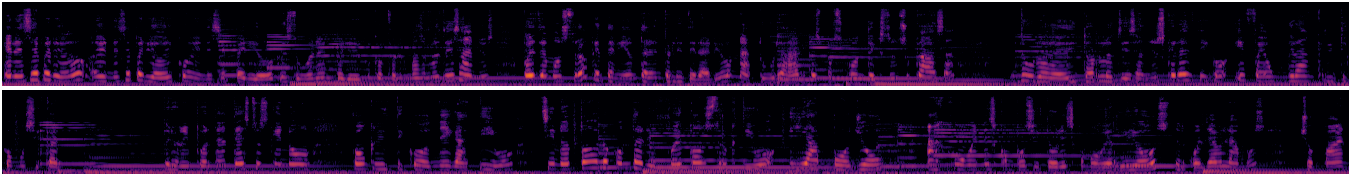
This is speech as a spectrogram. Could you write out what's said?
En ese periodo, en ese periódico, en ese periodo que estuvo en el periódico que fueron más o menos 10 años, pues demostró que tenía un talento literario natural, pues por su contexto en su casa, duro de editor los 10 años que les digo y fue un gran crítico musical. Pero lo importante de esto es que no fue un crítico negativo, sino todo lo contrario, fue constructivo y apoyó a jóvenes compositores como Berlioz, del cual ya hablamos, Chopin,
